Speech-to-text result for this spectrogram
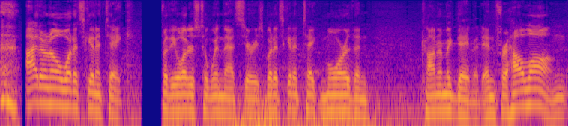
I don't know what it's going to take for the Oilers to win that series, but it's going to take more than Connor McDavid. And for how long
